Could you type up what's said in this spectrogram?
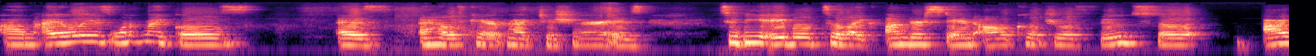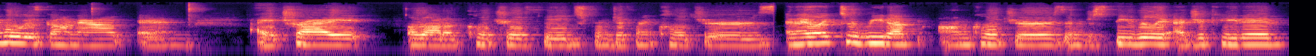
Um, I always one of my goals as a healthcare practitioner is to be able to like understand all cultural foods. So I've always gone out and I try a lot of cultural foods from different cultures. And I like to read up on cultures and just be really educated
